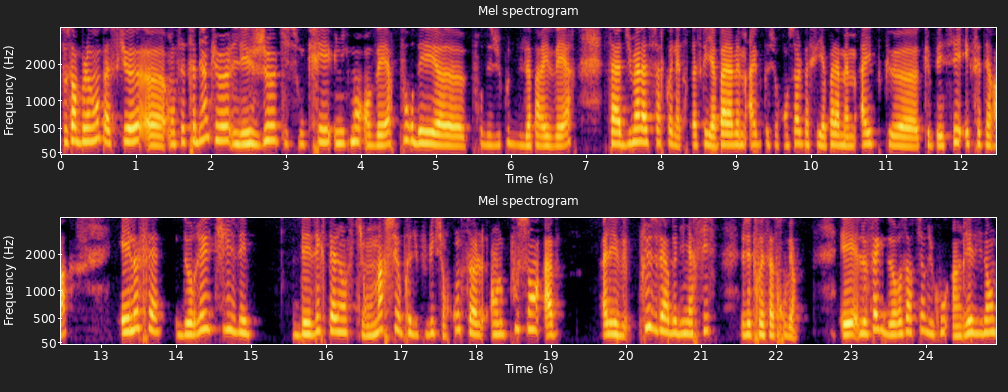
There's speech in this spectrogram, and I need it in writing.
tout simplement parce que euh, on sait très bien que les jeux qui sont créés uniquement en VR pour des euh, pour des du coup des appareils VR, ça a du mal à se faire connaître parce qu'il n'y a pas la même hype que sur console, parce qu'il n'y a pas la même hype que euh, que PC, etc. Et le fait de réutiliser des expériences qui ont marché auprès du public sur console en le poussant à aller plus vers de l'immersif, j'ai trouvé ça trop bien. Et le fait de ressortir du coup un Resident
